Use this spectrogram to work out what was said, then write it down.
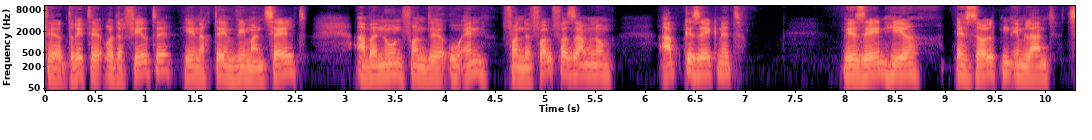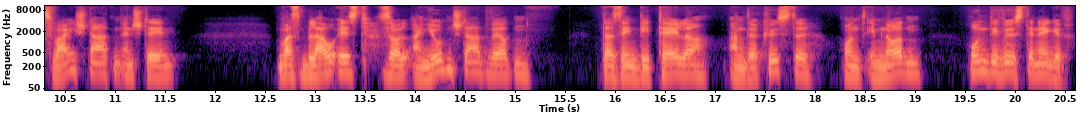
der dritte oder vierte, je nachdem, wie man zählt, aber nun von der UN, von der Vollversammlung abgesegnet. Wir sehen hier, es sollten im Land zwei Staaten entstehen. Was blau ist, soll ein Judenstaat werden. Da sind die Täler an der Küste und im Norden und die Wüste Negev.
